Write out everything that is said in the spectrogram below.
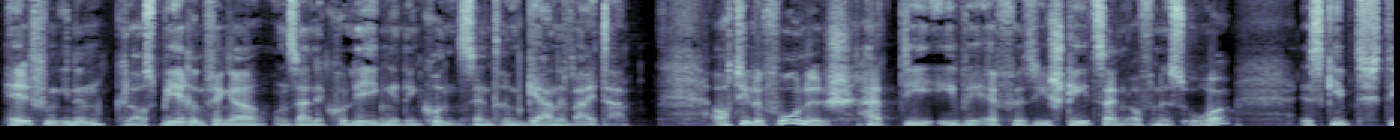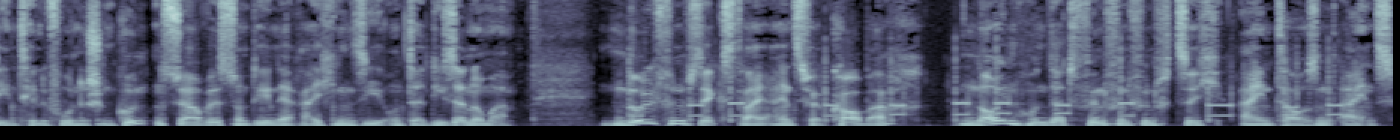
helfen Ihnen Klaus Bärenfänger und seine Kollegen in den Kundenzentren gerne weiter. Auch telefonisch hat die EWF für Sie stets ein offenes Ohr. Es gibt den telefonischen Kundenservice und den erreichen Sie unter dieser Nummer 05631 für Korbach 955 1001.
